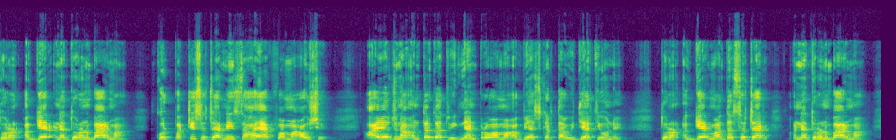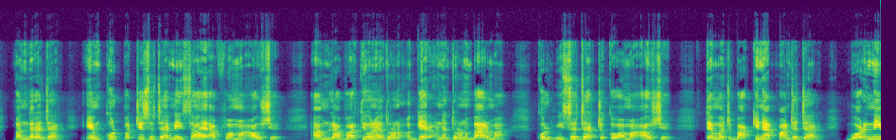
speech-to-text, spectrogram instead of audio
ધોરણ અગિયાર અને ધોરણ બારમાં કુલ પચીસ હજારની સહાય આપવામાં આવશે. આ યોજના અંતર્ગત વિજ્ઞાન પ્રવાહમાં અભ્યાસ કરતા વિદ્યાર્થીઓને ધોરણ અગિયારમાં દસ હજાર અને ધોરણ બારમાં પંદર હજાર એમ કુલ પચીસ હજારની સહાય આપવામાં આવશે. આમ લાભાર્થીઓને ધોરણ અગિયાર અને ધોરણ બારમાં કુલ વીસ હજાર ચૂકવવામાં આવશે. તેમજ બાકીના પાંચ હજાર બોર્ડની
